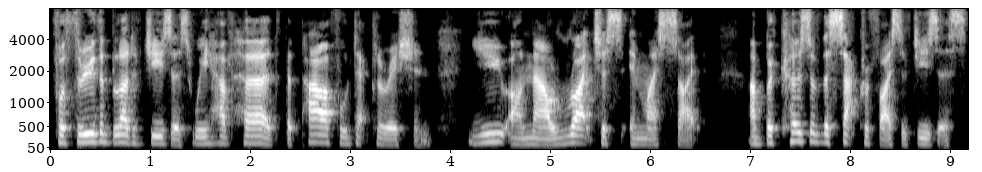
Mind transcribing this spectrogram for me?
For through the blood of Jesus, we have heard the powerful declaration, You are now righteous in my sight. And because of the sacrifice of Jesus,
